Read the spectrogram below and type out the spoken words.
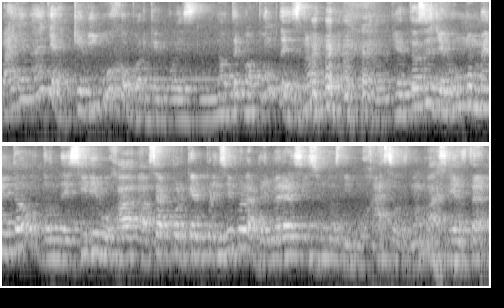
vaya, vaya, qué dibujo, porque pues no tengo apuntes, ¿no? y entonces llegó un momento donde sí dibujaba, o sea, porque al principio la primera vez hice unos dibujazos, ¿no? Así hasta,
